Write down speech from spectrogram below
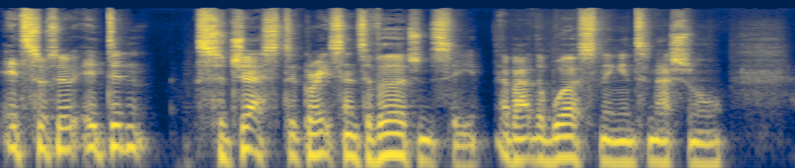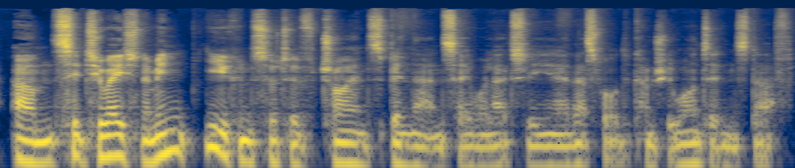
it, sort of it didn't suggest a great sense of urgency about the worsening international um, situation. I mean, you can sort of try and spin that and say, well, actually, you know, that's what the country wanted and stuff.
